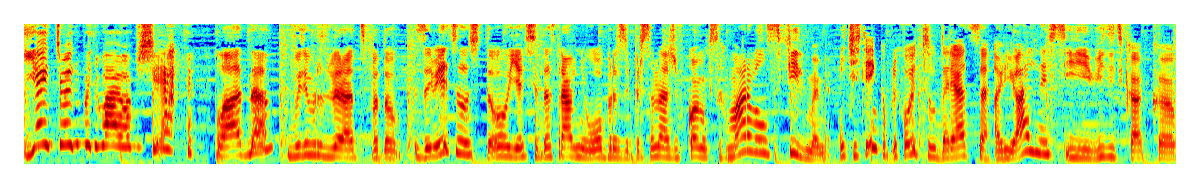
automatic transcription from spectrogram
Я ничего не понимаю вообще. Ладно, будем разбираться потом. Заметила, что я всегда сравниваю образы персонажей в комиксах Марвел с фильмами. И частенько приходится ударяться о реальность и видеть, как э,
